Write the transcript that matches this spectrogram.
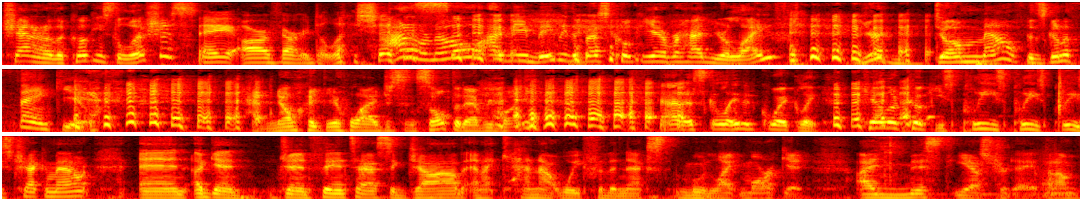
Shannon, are the cookies delicious? They are very delicious. I don't know. I mean, maybe the best cookie you ever had in your life. Your dumb mouth is gonna thank you. I have no idea why I just insulted everybody. That escalated quickly. Killer cookies, please, please, please check them out. And again, Jen, fantastic job, and I cannot wait for the next Moonlight Market. I missed yesterday, but I'm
